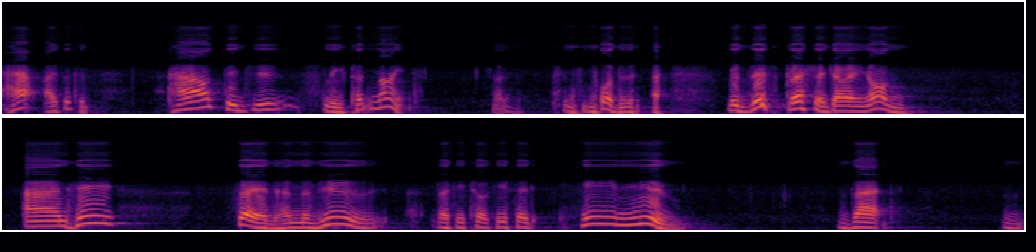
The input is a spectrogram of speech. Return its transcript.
how, I said to him, how did you sleep at night? With this pressure going on. And he said, and the view that he took, he said he knew that the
